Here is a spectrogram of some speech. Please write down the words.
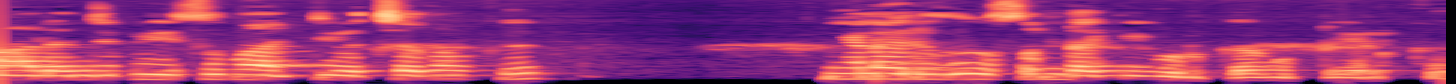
നാലഞ്ച് പീസ് മാറ്റി വെച്ചാൽ നമുക്ക് ഇങ്ങനെ ഒരു ദിവസം ഉണ്ടാക്കി കൊടുക്കാം കുട്ടികൾക്ക്.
